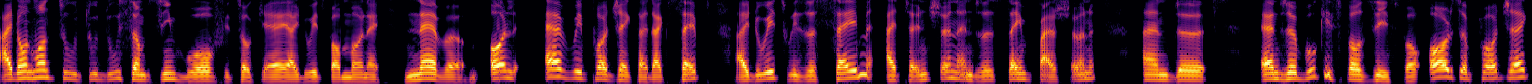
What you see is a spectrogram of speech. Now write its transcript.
I don't want to to do something both. It's okay. I do it for money. Never. All every project I'd accept, I do it with the same attention and the same passion. And uh, and the book is for this, for all the project.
